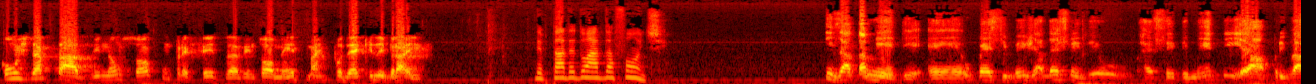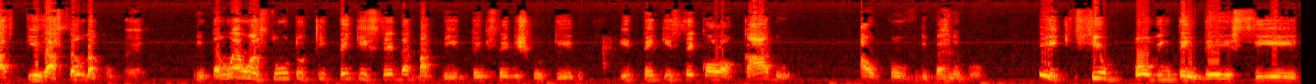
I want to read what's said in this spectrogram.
com os deputados e não só com prefeitos, eventualmente, mas poder equilibrar isso. Deputado Eduardo da Fonte. Exatamente. É, o PSB já defendeu recentemente a privatização da Compesa. Então, é um assunto que tem que ser debatido, tem que ser discutido e tem que ser colocado ao povo de Pernambuco. E se o povo entender se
